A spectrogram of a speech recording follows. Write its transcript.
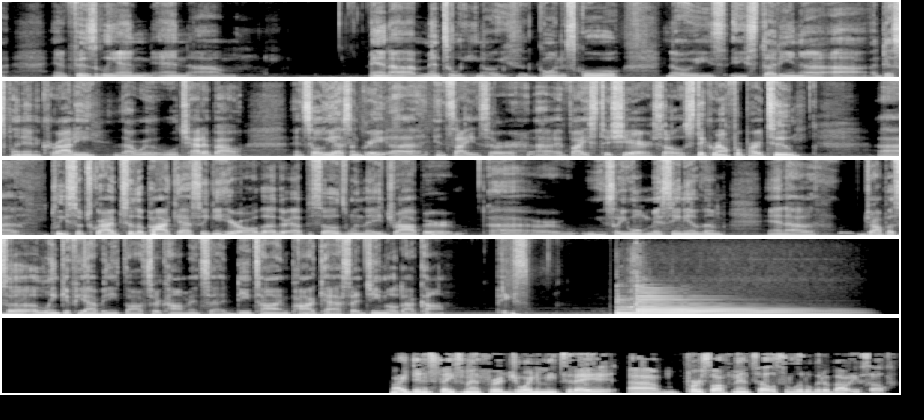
and physically and and um, and uh, mentally. You know, he's going to school. You know, he's he's studying a, a discipline in karate that we'll, we'll, chat about. And so he has some great uh, insights or uh, advice to share. So stick around for part two. Uh, please subscribe to the podcast so you can hear all the other episodes when they drop, or, uh, or so you won't miss any of them. And uh, drop us a, a link if you have any thoughts or comments at dtimepodcast at gmail.com. Peace. All right, Dennis, thanks, man, for joining me today. Um, first off, man, tell us a little bit about yourself.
